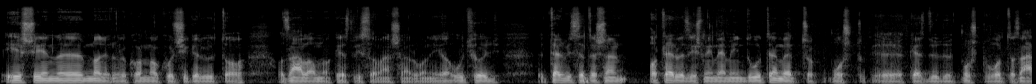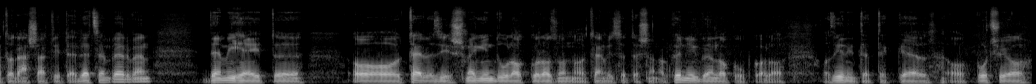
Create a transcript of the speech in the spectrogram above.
és én nagyon örülök annak, hogy sikerült a, az államnak ezt visszavásárolnia, úgyhogy természetesen a tervezés még nem indult el, mert csak most kezdődött, most volt az átadás átvétel decemberben, de mihelyt a tervezés megindul, akkor azonnal természetesen a környékben lakókkal, a, az érintettekkel, a Kocsia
